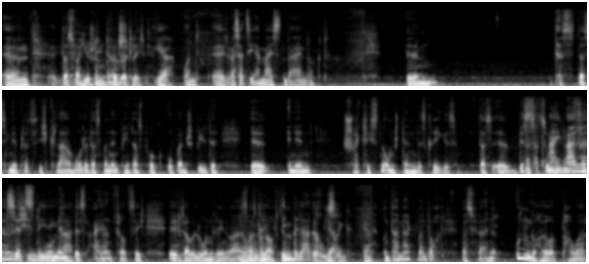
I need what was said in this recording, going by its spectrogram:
Ähm, das war hier schon verwirklicht. Ja. Und äh, was hat Sie am meisten beeindruckt? Ähm, dass, dass mir plötzlich klar wurde, dass man in Petersburg Opern spielte äh, in den schrecklichsten Umständen des Krieges. Dass äh, bis zum allerletzten Moment, bis 41, äh, ja. ich glaube Lohengrin war es, was man auf dem... Im Belagerungsring. Ja. ja. Und da merkt man doch, was für eine ungeheure Power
